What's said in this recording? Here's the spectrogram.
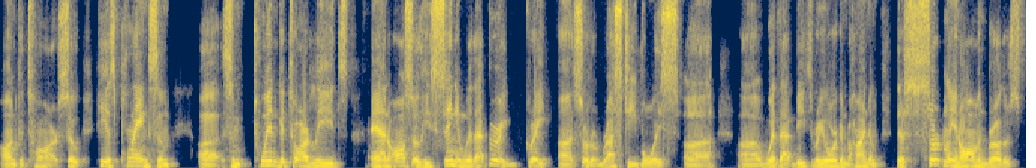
on guitar. So he is playing some uh, some twin guitar leads and also he's singing with that very great uh, sort of rusty voice uh, uh, with that B3 organ behind him. There's certainly an Allman Brothers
